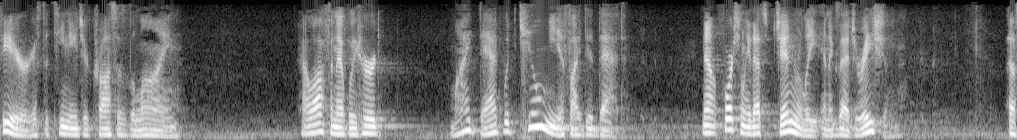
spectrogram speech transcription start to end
fear if the teenager crosses the line. How often have we heard, My dad would kill me if I did that? Now, fortunately, that's generally an exaggeration. A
